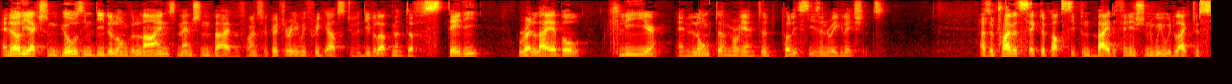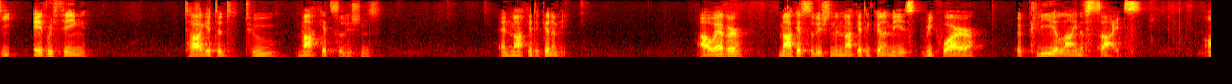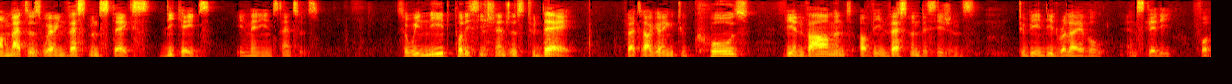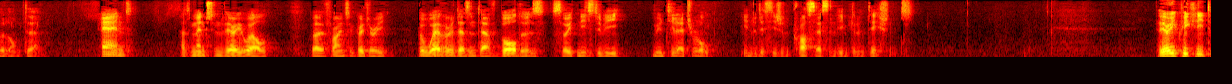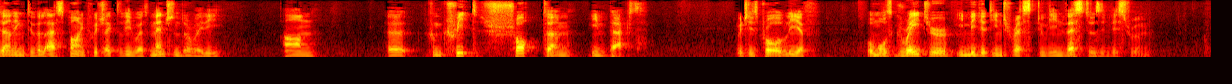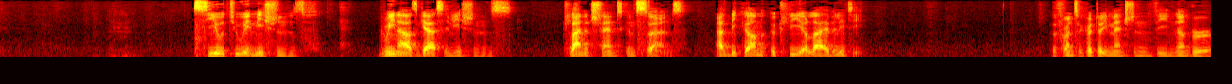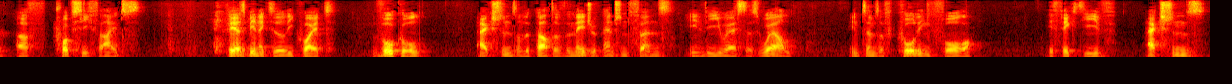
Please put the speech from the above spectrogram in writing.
And early action goes indeed along the lines mentioned by the Foreign Secretary with regards to the development of steady, reliable, clear, and long-term oriented policies and regulations. As a private sector participant, by definition, we would like to see everything targeted to market solutions and market economy. However, market solution and market economies require a clear line of sight on matters where investment takes decades in many instances. So we need policy changes today that are going to cause the environment of the investment decisions to be indeed reliable and steady for the long term. And, as mentioned very well by the Foreign Secretary, the weather doesn't have borders, so it needs to be multilateral in the decision process and the implementations. Very quickly turning to the last point, which actually was mentioned already on a concrete short-term impact, which is probably of almost greater immediate interest to the investors in this room. CO2 emissions, greenhouse gas emissions, climate change concerns have become a clear liability. The Foreign Secretary mentioned the number of proxy fights. There has been actually quite vocal actions on the part of the major pension funds in the U.S. as well in terms of calling for effective actions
